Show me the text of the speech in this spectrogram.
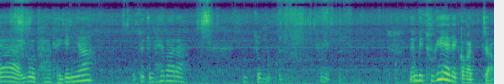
야, 이거 다 되겠냐? 어떻게 좀 해봐라. 좀, 좀 냄비 두 개 해야 될 것 같죠?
